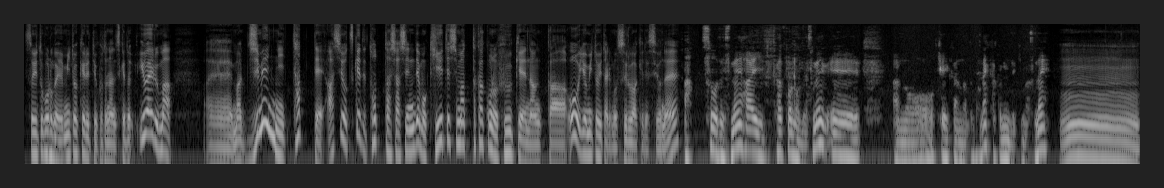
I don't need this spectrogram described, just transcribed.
そういうところが読み解けるということなんですけどいわゆるまあえーまあ、地面に立って足をつけて撮った写真でも消えてしまった過去の風景なんかを読み解いたりもするわけですよね。あそうですね、はい、過去のですね、えーあの景観などもね、確認できますね。うーん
